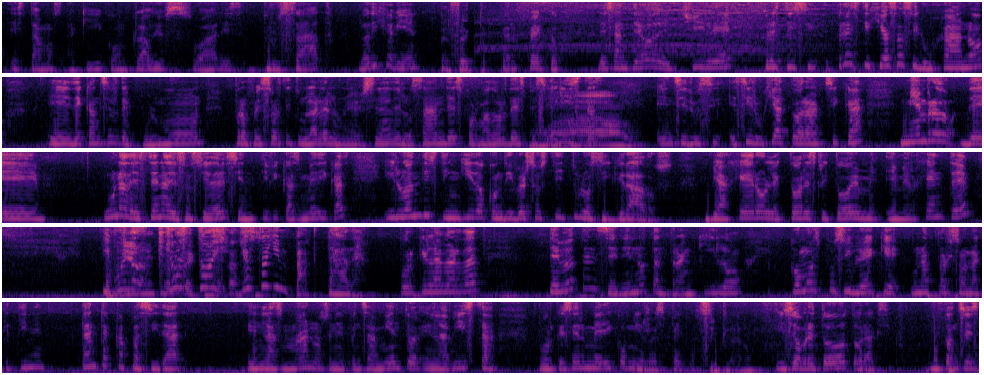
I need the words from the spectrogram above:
Estamos aquí con Claudio Suárez Cruzat. ¿Lo dije bien? Perfecto. Perfecto. De Santiago de Chile, prestigi- prestigioso cirujano eh, de cáncer de pulmón, profesor titular de la Universidad de los Andes, formador de especialistas Wow. en ciru- eh, cirugía torácica, miembro de una decena de sociedades científicas médicas y lo han distinguido con diversos títulos y grados. Viajero, lector, escritor em- emergente. Y bueno, yo estoy, yo estoy impactada, porque la verdad, te veo tan sereno, tan tranquilo. ¿Cómo es posible que una persona que tiene tanta capacidad en las manos, en el pensamiento, en la vista, porque ser médico, mis respetos, Sí, claro. y sobre todo torácico? Entonces,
